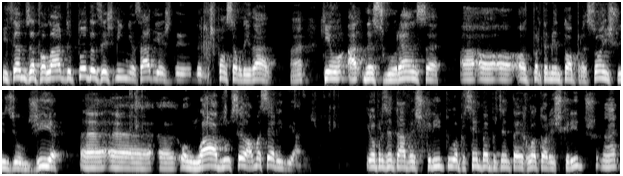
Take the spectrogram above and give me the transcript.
E estamos a falar de todas as minhas áreas de, de responsabilidade, é? que é da segurança, ao, ao Departamento de Operações, Fisiologia, ao Labo, sei lá, uma série de áreas. Eu apresentava escrito, sempre apresentei relatórios escritos, né,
